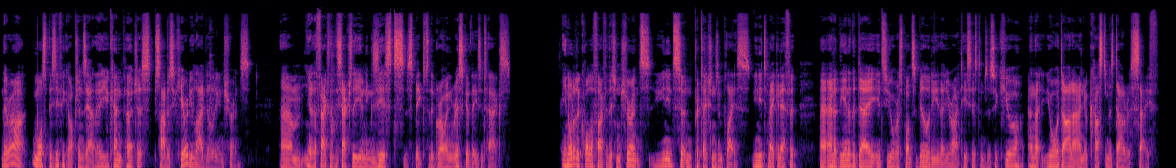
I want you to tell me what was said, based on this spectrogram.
there are more specific options out there. You can purchase cybersecurity liability insurance. Um, you know, the fact that this actually even exists speaks to the growing risk of these attacks. In order to qualify for this insurance, you need certain protections in place. You need to make an effort and at the end of the day, it's your responsibility that your IT systems are secure and that your data and your customers' data is safe.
